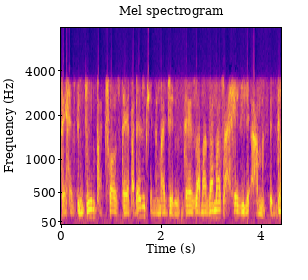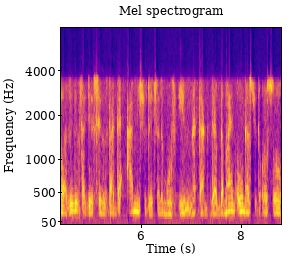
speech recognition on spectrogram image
They have been doing patrols there, but as you can imagine, the Zamazamas are heavily armed. There was even suggestions that the army should actually move in, that the, the mine owners should also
